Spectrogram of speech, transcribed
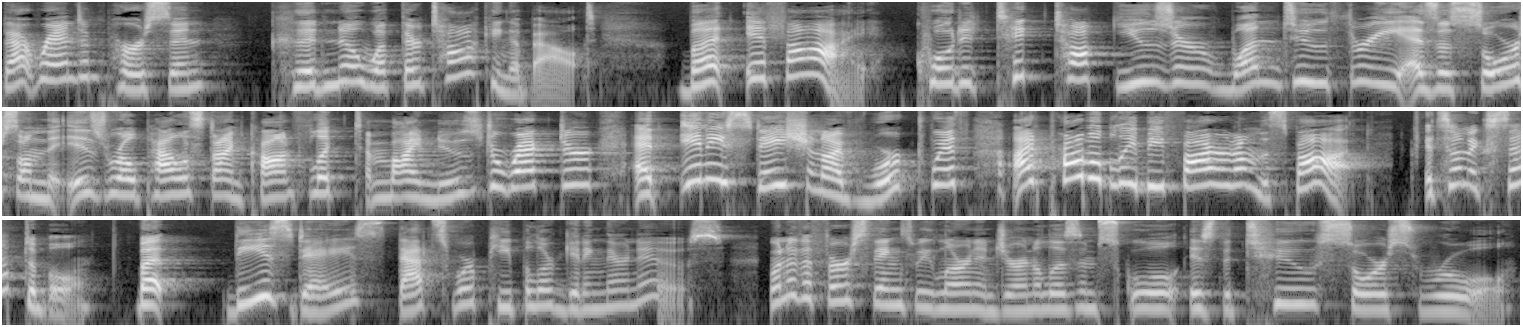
that random person could know what they're talking about. But if I, quoted TikTok user 123 as a source on the Israel Palestine conflict to my news director at any station I've worked with, I'd probably be fired on the spot. It's unacceptable. But these days, that's where people are getting their news. One of the first things we learn in journalism school is the two source rule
